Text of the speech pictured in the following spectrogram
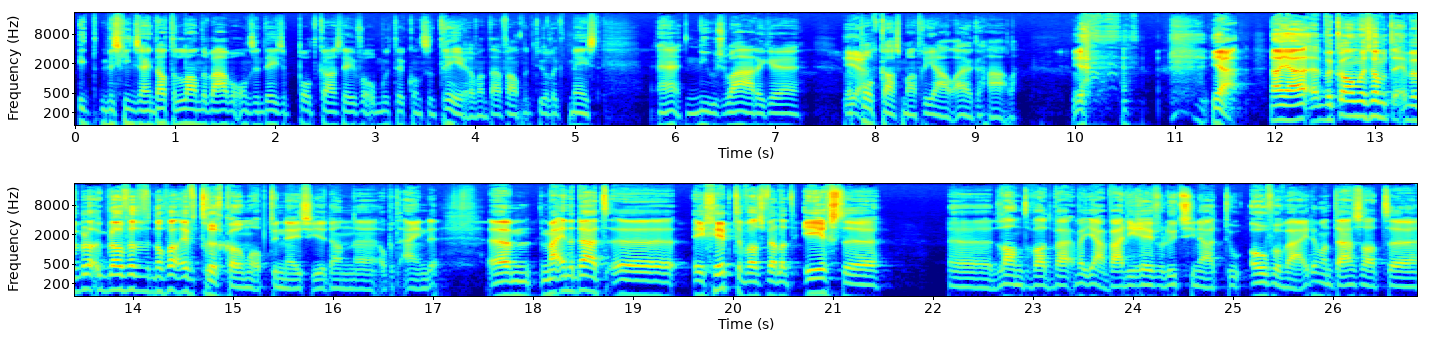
Ik, misschien zijn dat de landen waar we ons in deze podcast even op moeten concentreren. Want daar valt natuurlijk het meest hè, nieuwswaardige eh, podcastmateriaal uit te halen. Ja, nou ja, we komen zo meteen. We ik beloof dat we nog wel even terugkomen op Tunesië dan eh, op het einde. Ehm, maar inderdaad, eh, Egypte was wel het eerste eh, land wat, waar, waar- ja, waar die revolutie naartoe overwaaide. Want daar zat eh,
